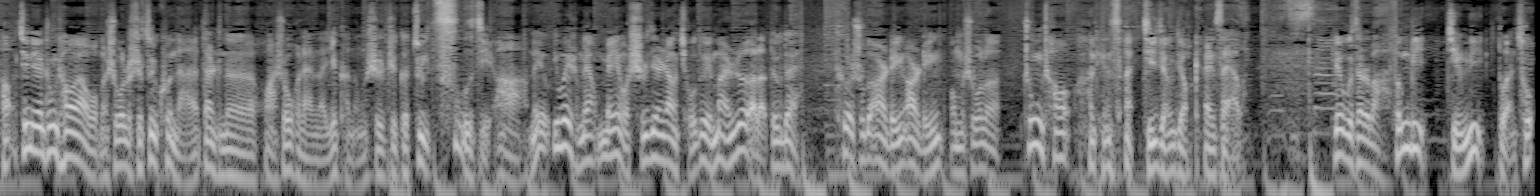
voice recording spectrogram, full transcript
好，今年中超啊，我们说了是最困难，但是呢，话说回来呢，也可能是这个最刺激啊，没有因为什么呀？没有时间让球队慢热了，对不对？特殊的二零二零，我们说了，中超联赛即将就要开赛了，六个字吧，封闭、紧密、短促。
